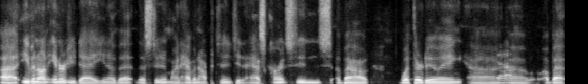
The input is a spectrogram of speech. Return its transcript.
uh, even on interview day, you know, the, the student might have an opportunity to ask current students about what they're doing, uh, yeah. uh, about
